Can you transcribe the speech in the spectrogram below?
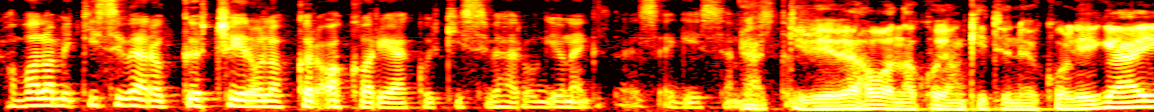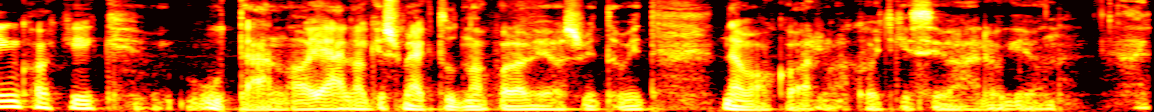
Ha valami kiszivárog köcséről, akkor akarják, hogy kiszivárogjon, ez egészen hát biztos. kivéve, ha vannak olyan kitűnő kollégáink, akik utána járnak, és megtudnak valami olyasmit, amit nem akarnak, hogy kiszivárogjon. Hát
